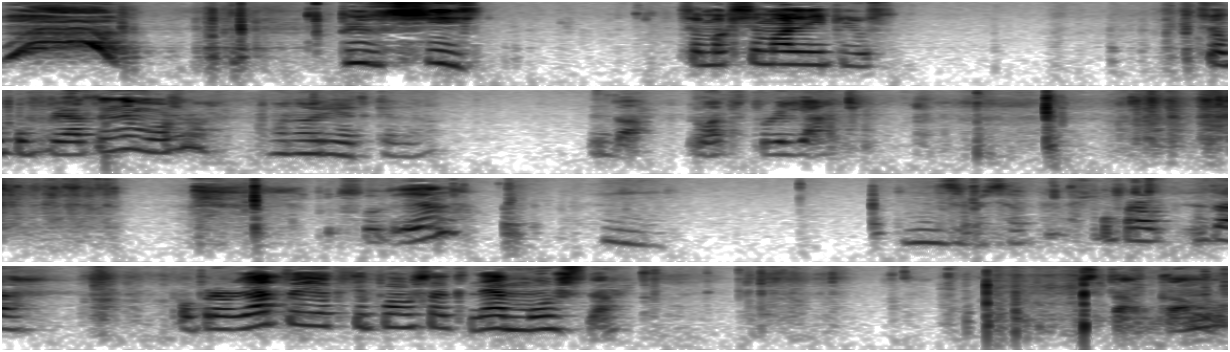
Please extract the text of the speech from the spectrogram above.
Плюс 6. Це максимальний плюс. Що поправляти не можна. воно рідке, да? Да, 23 я. Плюс один. Ти не записав. Поправ... Да. Поправляти, як ти помниш, не можна. Став камеру.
